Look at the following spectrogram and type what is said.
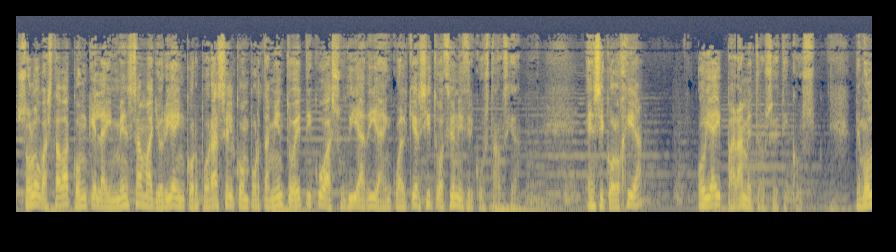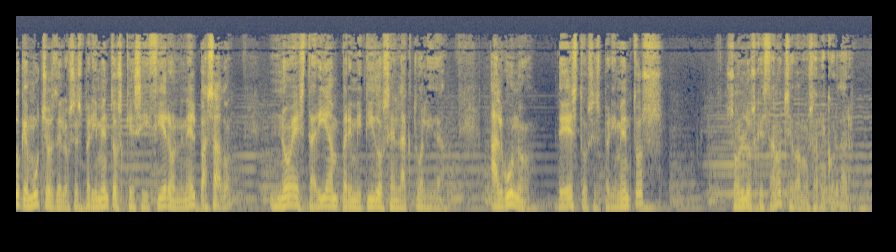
solo bastaba con que la inmensa mayoría incorporase el comportamiento ético a su día a día, en cualquier situación y circunstancia. En psicología, hoy hay parámetros éticos, de modo que muchos de los experimentos que se hicieron en el pasado no estarían permitidos en la actualidad. Algunos de estos experimentos son los que esta noche vamos a recordar.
